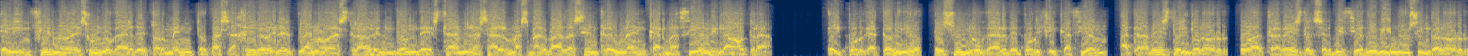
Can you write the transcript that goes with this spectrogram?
El infierno es un lugar de tormento pasajero en el plano astral en donde están las almas malvadas entre una encarnación y la otra. El purgatorio, es un lugar de purificación, a través del dolor, o a través del servicio divino sin dolor,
